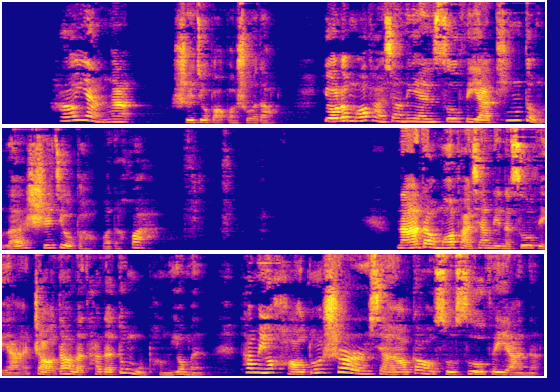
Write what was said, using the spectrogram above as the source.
“好痒啊！”施救宝宝说道。有了魔法项链，苏菲亚听懂了施救宝宝的话。拿到魔法项链的苏菲亚找到了她的动物朋友们，他们有好多事儿想要告诉苏菲亚呢。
